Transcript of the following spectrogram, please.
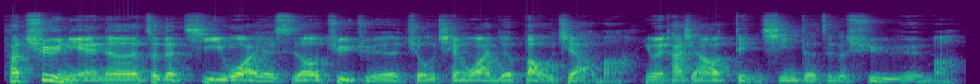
他去年呢，这个季外的时候拒绝九千万的报价嘛，因为他想要顶薪的这个续约嘛。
